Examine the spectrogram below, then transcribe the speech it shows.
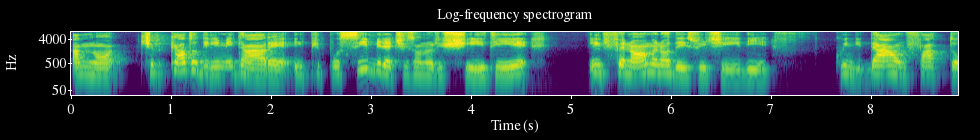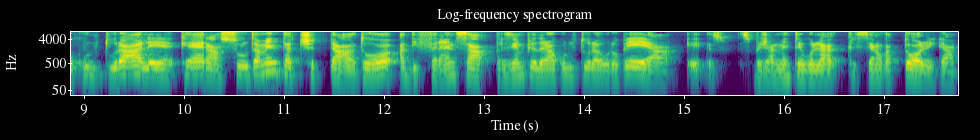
Hanno cercato di limitare il più possibile, ci sono riusciti, il fenomeno dei suicidi. Quindi da un fatto culturale che era assolutamente accettato, a differenza per esempio della cultura europea e specialmente quella cristiano-cattolica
